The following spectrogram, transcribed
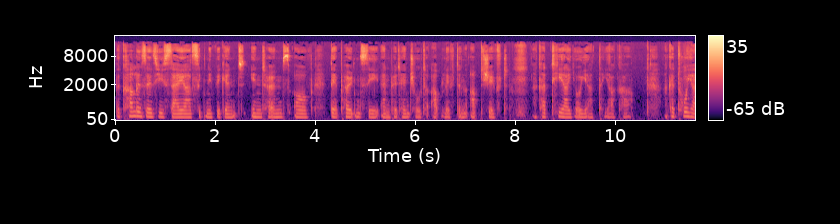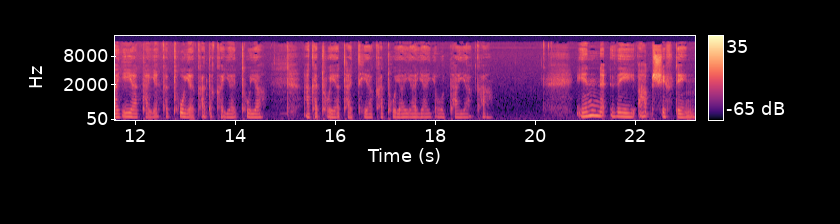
The colors, as you say, are significant in terms of their potency and potential to uplift and upshift. Akatia yoya tayaka. Akatoya ya tayaka toya kadakaya toya. Akatoya tatia katoya ya ya yo tayaka in the upshifting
